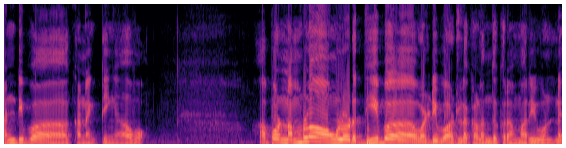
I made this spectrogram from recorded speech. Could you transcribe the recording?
கண்டிப்பாக கனெக்டிங் ஆகும். அப்போ நம்மளும் அவங்களோட தீப வழிபாட்டில் கலந்துக்கிற மாதிரி ஒன்று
